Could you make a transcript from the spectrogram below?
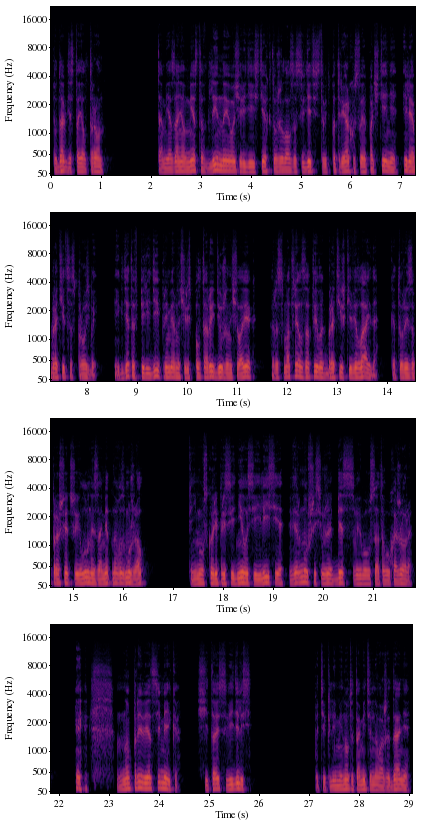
туда, где стоял трон. Там я занял место в длинной очереди из тех, кто желал засвидетельствовать патриарху свое почтение или обратиться с просьбой. И где-то впереди, примерно через полторы дюжины человек, рассмотрел затылок братишки Вилайда, который за прошедшие луны заметно возмужал. К нему вскоре присоединилась и Элисия, вернувшись уже без своего усатого ухажера. «Хе -хе. «Ну, привет, семейка. Считай, свиделись». Потекли минуты томительного ожидания.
